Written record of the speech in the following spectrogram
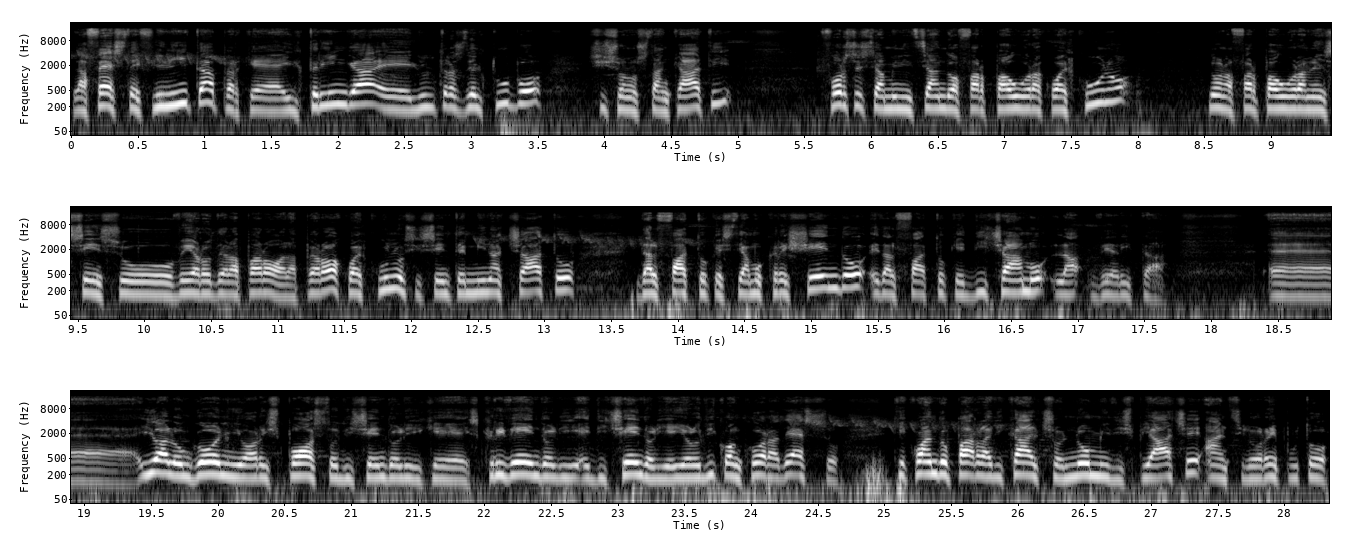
la festa è finita perché il Tringa e gli Ultras del Tubo si sono stancati forse stiamo iniziando a far paura a qualcuno non a far paura nel senso vero della parola, però qualcuno si sente minacciato dal fatto che stiamo crescendo e dal fatto che diciamo la verità. Eh, io a Longoni ho risposto dicendogli che, scrivendogli e dicendogli, e io lo dico ancora adesso, che quando parla di calcio non mi dispiace, anzi lo reputo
